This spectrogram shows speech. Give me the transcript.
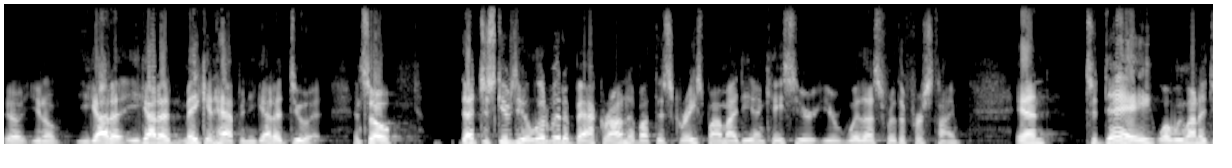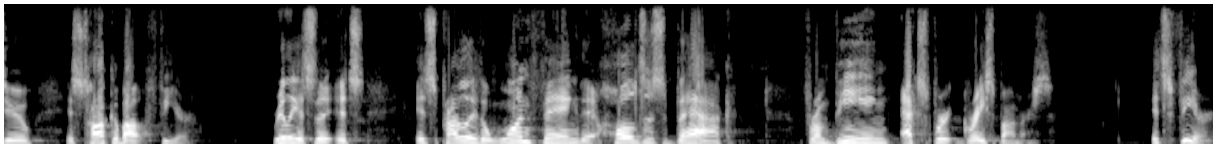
you know, you, know, you gotta, you gotta make it happen. You gotta do it. And so that just gives you a little bit of background about this grace bomb idea in case you're, you're with us for the first time. And today, what we want to do is talk about fear. Really, it's, the, it's, it's probably the one thing that holds us back from being expert grace bombers. It's fear.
